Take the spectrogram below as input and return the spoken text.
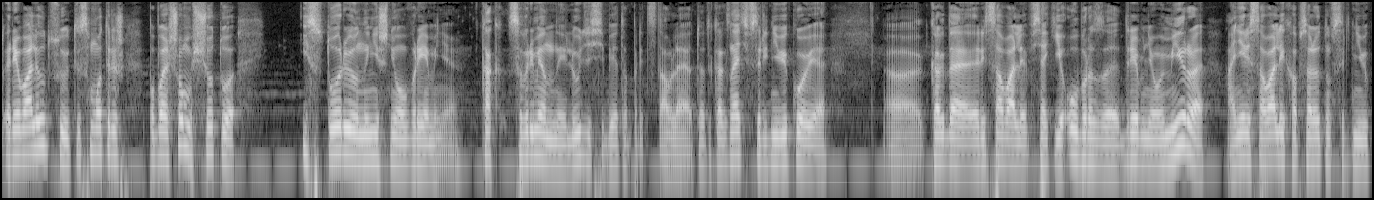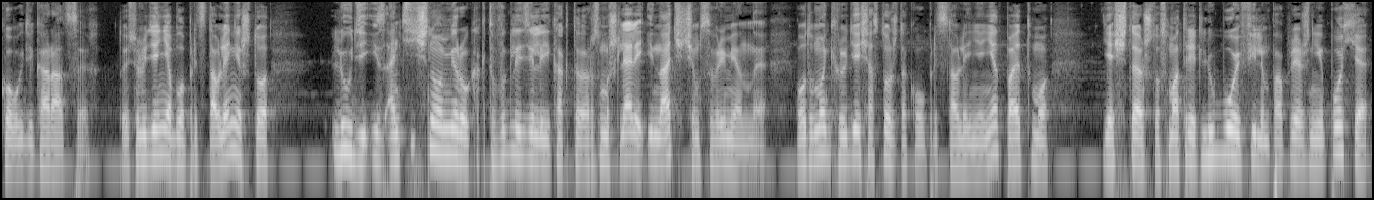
революцию, ты смотришь по большому счету историю нынешнего времени. Как современные люди себе это представляют. Это как, знаете, в средневековье Э, когда рисовали всякие образы древнего мира, они рисовали их абсолютно в средневековых декорациях. То есть у людей не было представления, что люди из античного мира как-то выглядели и как-то размышляли иначе, чем современные. Вот у многих людей сейчас тоже такого представления нет, поэтому я считаю, что смотреть любой фильм по прежней эпохе,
